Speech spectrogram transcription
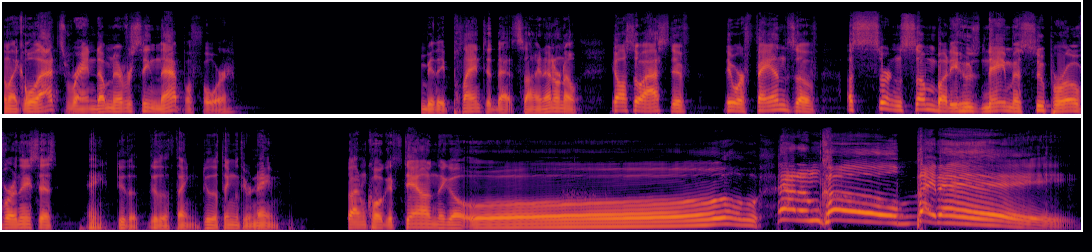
I'm like, well, that's random. Never seen that before. Maybe they planted that sign. I don't know. He also asked if they were fans of a certain somebody whose name is super over, and then he says, "Hey, do the do the thing, do the thing with your name." So Adam Cole gets down. And they go, "Oh, Adam Cole, baby!"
